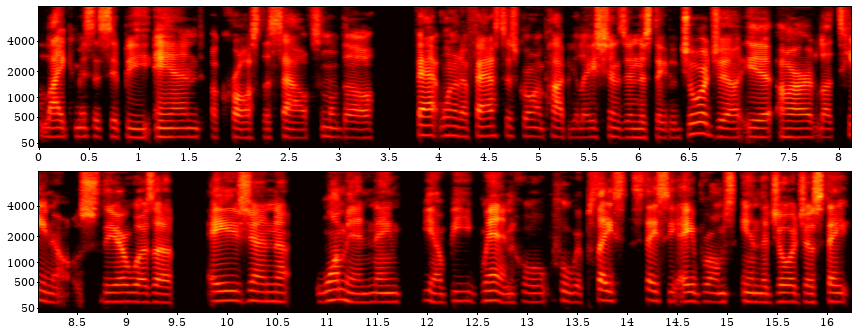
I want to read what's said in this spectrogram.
like Mississippi and across the South. Some of the fat, one of the fastest growing populations in the state of Georgia it, are Latinos. There was a Asian woman named you know Bee Nguyen who who replaced Stacey Abrams in the Georgia state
